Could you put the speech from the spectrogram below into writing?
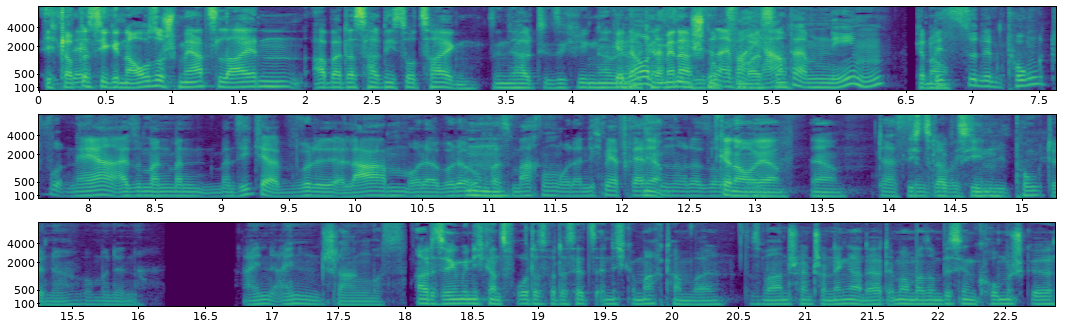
Ich glaube, dass sie genauso Schmerz leiden, aber das halt nicht so zeigen. Sind halt, sie kriegen halt Genau, keinen Männerschnupfen, einfach weißt du? härter im Nehmen, Genau. bis zu dem Punkt, wo, naja, also man, man, man sieht ja, würde Alarm oder würde Mhm. irgendwas machen oder nicht mehr fressen oder so. Genau, ja, ja. Das Sich sind, glaube ich, die. Punkte, ne, wo man dann ein, einschlagen muss. Aber deswegen bin ich ganz froh, dass wir das jetzt endlich gemacht haben, weil das war anscheinend schon länger. Der hat immer mal so ein bisschen komisch ge.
